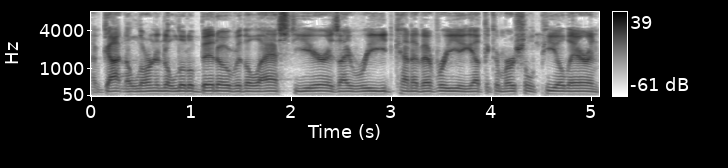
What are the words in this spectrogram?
I've gotten to learn it a little bit over the last year as I read kind of every, you got the commercial appeal there and,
